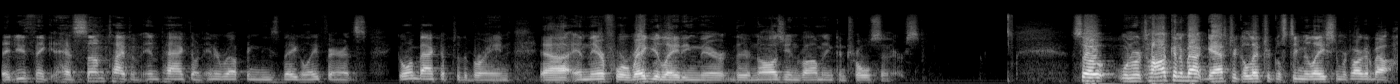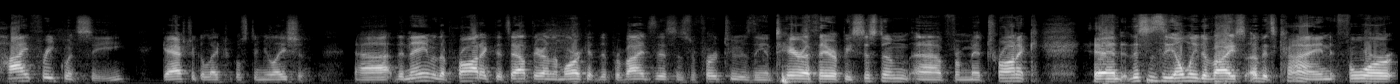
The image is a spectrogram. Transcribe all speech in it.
They do think it has some type of impact on interrupting these vagal afferents going back up to the brain, uh, and therefore regulating their, their nausea and vomiting control centers. So when we're talking about gastric electrical stimulation, we're talking about high frequency gastric electrical stimulation. Uh, the name of the product that's out there on the market that provides this is referred to as the Enterra therapy system uh, from Medtronic. And this is the only device of its kind for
